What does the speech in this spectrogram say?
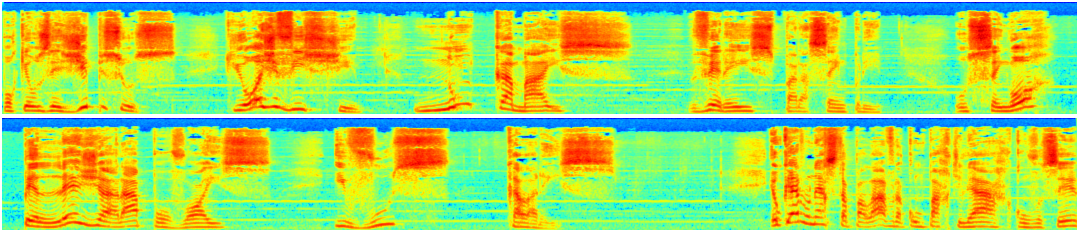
porque os egípcios que hoje viste, nunca mais vereis para sempre. O Senhor pelejará por vós e vos calareis. Eu quero nesta palavra compartilhar com você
